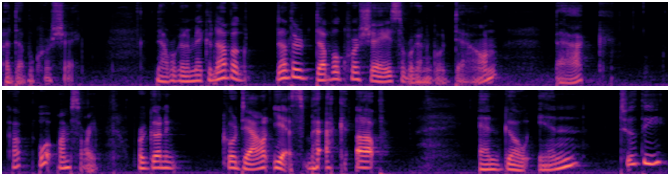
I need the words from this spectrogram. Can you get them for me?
a double crochet. Now we're going to make another another double crochet, so we're going to go down, back, up. Oh, I'm sorry. We're going to go down, yes, back up and go in to the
